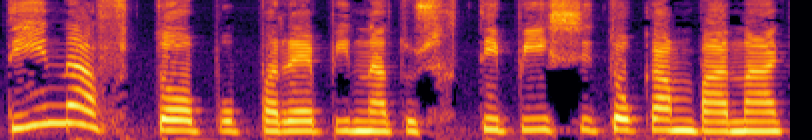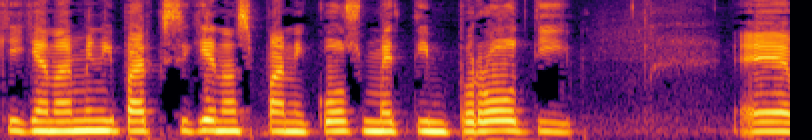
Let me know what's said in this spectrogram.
Τι είναι αυτό που πρέπει να τους χτυπήσει το καμπανάκι για να μην υπάρξει και ένας πανικός με την πρώτη, ε,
